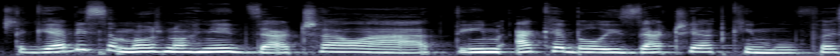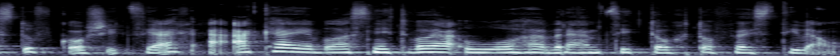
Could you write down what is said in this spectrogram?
Tak ja by som možno hneď začala tým, aké boli začiatky Movefestu v Košiciach a aká je vlastne tvoja úloha v rámci tohto festivalu.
